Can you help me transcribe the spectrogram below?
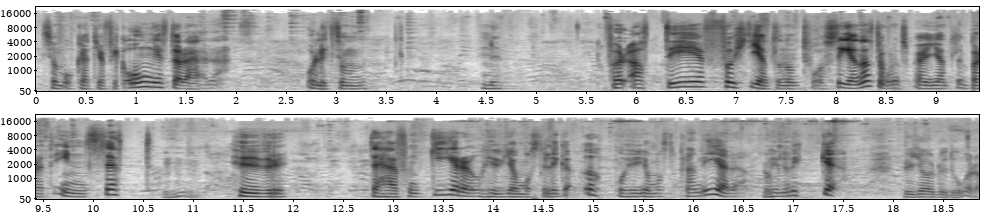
liksom och att jag fick ångest av det här. Och liksom... Nu. För att det är först egentligen de två senaste åren som jag egentligen börjat insett Mhm. hur det här fungerar och hur jag måste lägga upp och hur jag måste planera och hur Okej. mycket. Hur gör du då? då?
